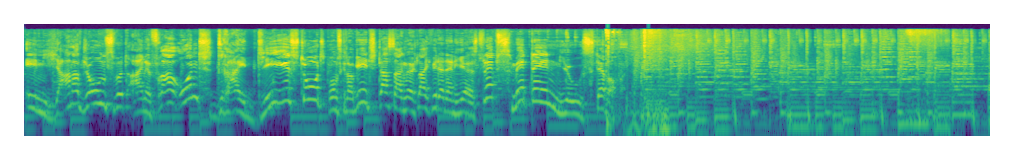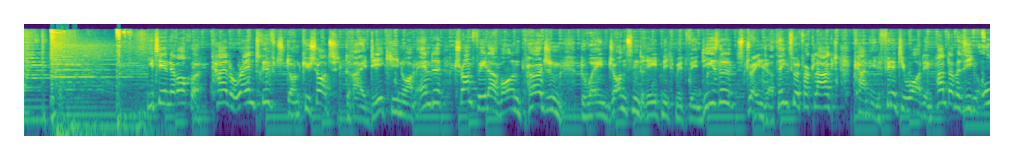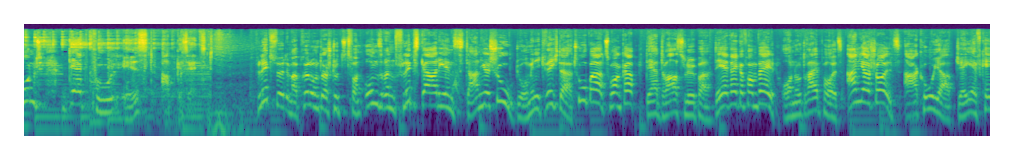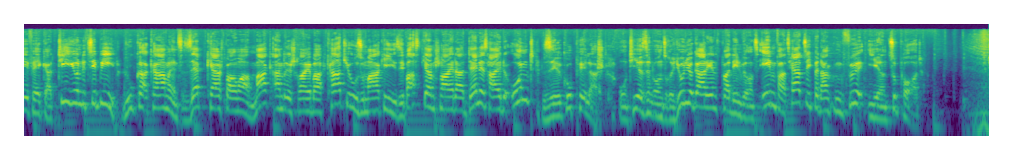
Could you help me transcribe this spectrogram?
Indiana Jones wird eine Frau und 3D ist tot. Worum es genau geht, das sagen wir euch gleich wieder, denn hier ist Flips mit den News der Woche. Die Themen der Woche. Kylo Ren trifft Don Quixote. 3D-Kino am Ende. Trump-Wähler wollen purgen. Dwayne Johnson dreht nicht mit Vin Diesel. Stranger Things wird verklagt. Kann Infinity War den Panther besiegen. Und Deadpool ist abgesetzt. Flips wird im April unterstützt von unseren Flips Guardians Daniel Schuh, Dominik Richter, Tuba Zwonkap, der Dwarslöper, der Recke vom Well, Onno Dreipolz, Anja Scholz, Akoya, JFK Faker, T-UNICB, Luca Kamens, Sepp Kerschbaumer, Marc-André Schreiber, Katja Uzumaki, Sebastian Schneider, Dennis Heide und Silko Pillasch. Und hier sind unsere Junior Guardians, bei denen wir uns ebenfalls herzlich bedanken für ihren Support.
